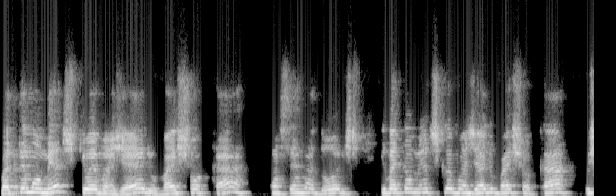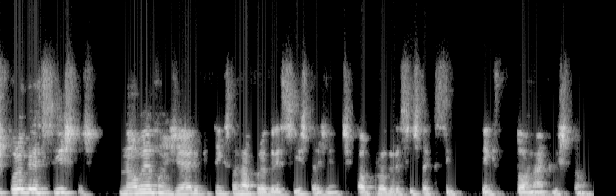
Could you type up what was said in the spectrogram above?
Vai ter momentos que o evangelho vai chocar conservadores e vai ter momentos que o evangelho vai chocar os progressistas. Não é o evangelho que tem que se tornar progressista, gente. É o progressista que tem que se tornar cristão.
